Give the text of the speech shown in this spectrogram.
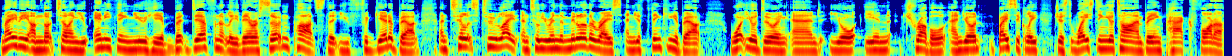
maybe I'm not telling you anything new here, but definitely there are certain parts that you forget about until it's too late, until you're in the middle of the race and you're thinking about what you're doing and you're in trouble and you're basically just wasting your time being pack fodder.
